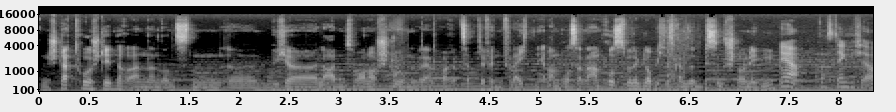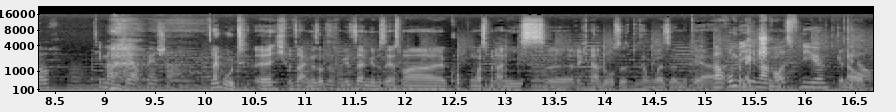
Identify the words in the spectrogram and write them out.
Eine Stadttour steht noch an, ansonsten äh, Bücherladen müssen wir auch noch stürmen und ein paar Rezepte finden. Vielleicht eine Armbrust. Eine Armbrust würde, glaube ich, das Ganze ein bisschen beschleunigen. Ja, das denke ich auch. Die macht ja auch mehr Schaden. Na gut, äh, ich würde sagen, wir sollten es sein. Wir müssen erstmal gucken, was mit Anis äh, Rechner los ist, beziehungsweise mit der. Warum Connection. ich immer rausfliege. Genau. genau.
